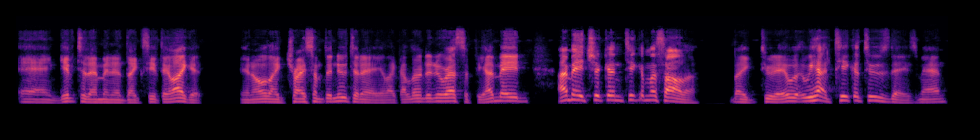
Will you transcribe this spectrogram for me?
and give to them, and like see if they like it. You know, like try something new today. Like I learned a new recipe. I made I made chicken tikka masala like two days. We had tikka Tuesdays, man.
